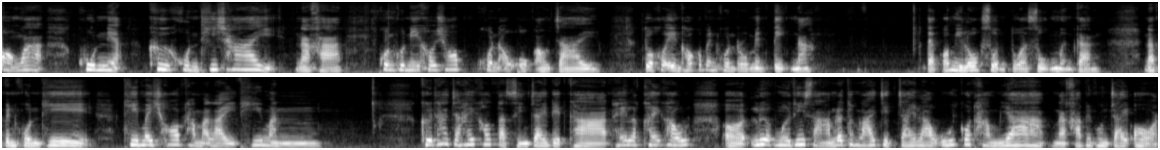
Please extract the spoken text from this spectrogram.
มองว่าคุณเนี่ยคือคนที่ใช่นะคะ คนคนนี้เขาชอบคนเอาอกเอาใจ ตัวเขาเองเขาก็เป็นคนโรแมนติกนะ แต่ก็มีโลกส่วนตัวสูงเหมือนกันนะเป็นคนที่ที่ไม่ชอบทำอะไรที่มันคือถ้าจะให้เขาตัดสินใจเด็ดขาด ให้ให้เขาเเลือกมือที่สามแล้วทำร้ายจิตใจเราอุ้ยก็ทำยากนะคะ เป็นคนใจอ่อน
